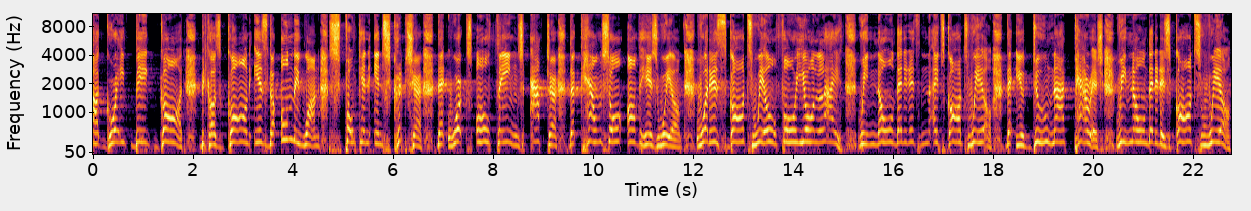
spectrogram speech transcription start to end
a great big God because God is the only one spoken in scripture that works all things after the counsel of his will. What is God's will for your life? We know that it is it's God's will that you do not perish. We know that it is God's will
